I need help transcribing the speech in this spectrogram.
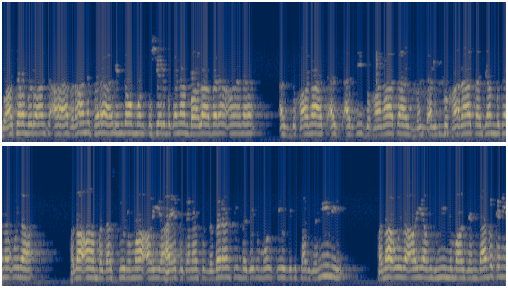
گواتا مران آبران پرا لندو منتشر بکنم، بالا برا آنا. از دخانات، از ارضی دخانات، از ارضی بخارات جمع بکنم اولا خدا آم بدستور ما آئی ہے بکنم تو ببرن تی بدک ملکی بدک سرزمینی. خدا اولا آئی زمین نماز زندہ بکنی،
